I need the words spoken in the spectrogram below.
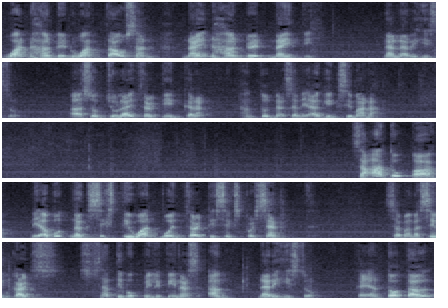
101,990 na narehistro as of July 13 kana hangtod na sa niaging semana. Sa ato pa niabot nag 61.36% sa mga SIM cards sa tibok Pilipinas ang narehistro. Kaya ang total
